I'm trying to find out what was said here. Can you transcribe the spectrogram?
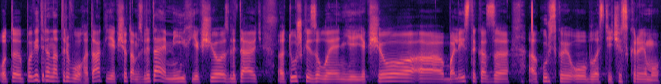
От повітряна тривога, так якщо там злітає міг, якщо злітають тушки з Оленії, якщо балістика з Курської області чи з Криму,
